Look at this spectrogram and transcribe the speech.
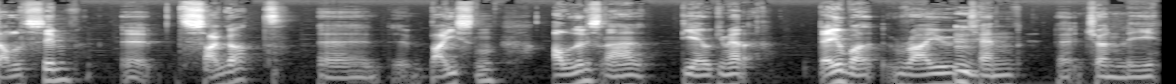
Dalsim, eh, Sagat, eh, Bison Alle disse her, de er jo ikke med der. Det er jo bare Ryu, mm. Ken, eh, Chun-Li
